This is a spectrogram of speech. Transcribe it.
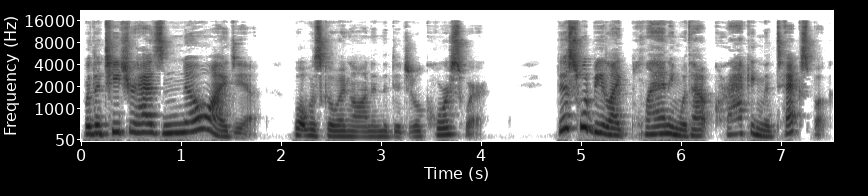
where the teacher has no idea what was going on in the digital courseware. This would be like planning without cracking the textbook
